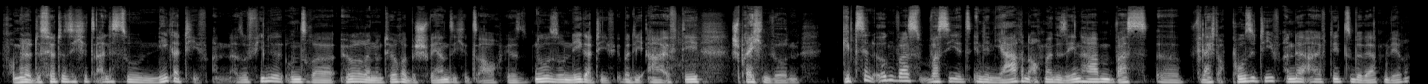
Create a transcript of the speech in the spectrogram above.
Frau Müller, das hörte sich jetzt alles so negativ an. Also viele unserer Hörerinnen und Hörer beschweren sich jetzt auch, wir nur so negativ über die AfD sprechen würden. Gibt es denn irgendwas, was Sie jetzt in den Jahren auch mal gesehen haben, was äh, vielleicht auch positiv an der AfD zu bewerten wäre?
